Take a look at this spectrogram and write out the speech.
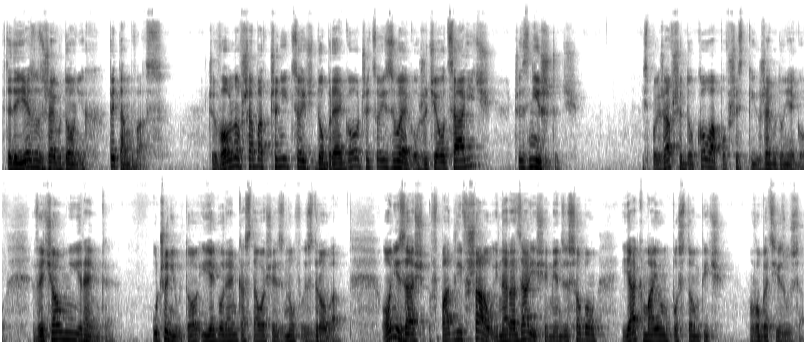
Wtedy Jezus rzekł do nich: Pytam was, czy wolno w szabat czynić coś dobrego, czy coś złego, życie ocalić, czy zniszczyć? I spojrzawszy dokoła po wszystkich, rzekł do niego: Wyciągnij rękę. Uczynił to i jego ręka stała się znów zdrowa. Oni zaś wpadli w szał i naradzali się między sobą, jak mają postąpić wobec Jezusa.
